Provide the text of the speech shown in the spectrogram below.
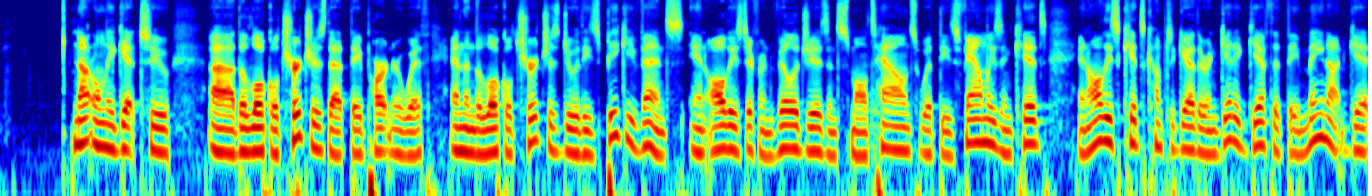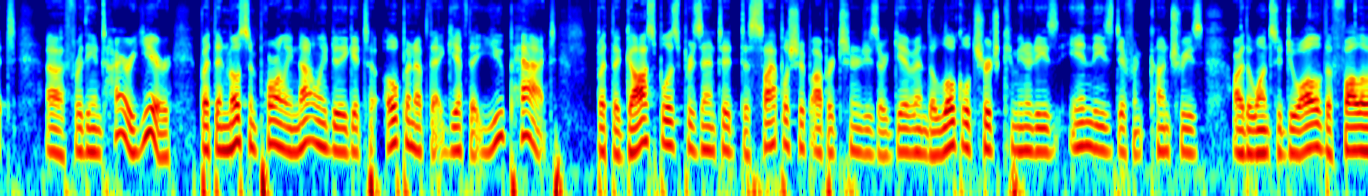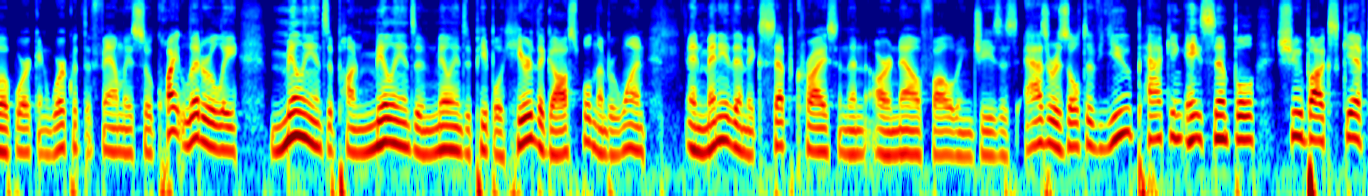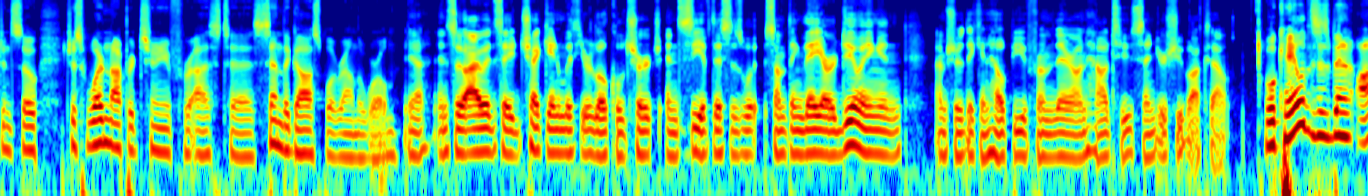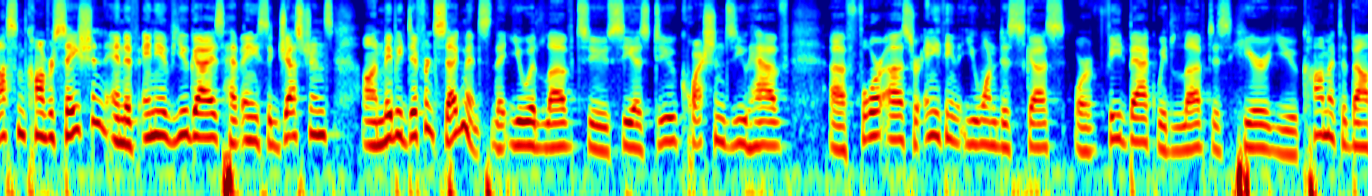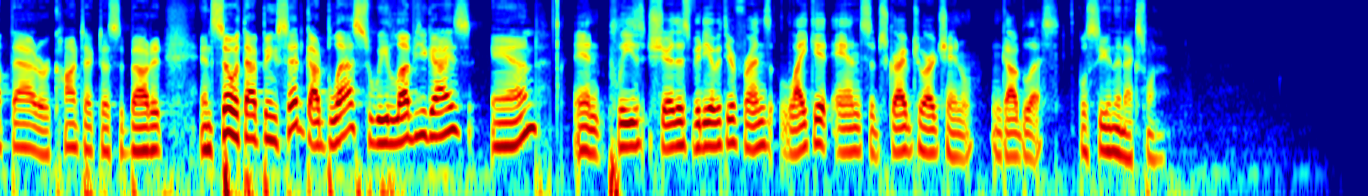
not only get to uh, the local churches that they partner with, and then the local churches do these big events in all these different villages and small towns with these families and kids, and all these kids come together and get a gift that they may not get uh, for the entire year. But then, most importantly, not only do they get to open up that gift that you packed, but the gospel is presented, discipleship opportunities are given. The local church communities in these different countries are the ones who do all of the follow up work and work with the families. So, quite literally, millions upon millions and millions of people hear the gospel, number one, and many of them accept Christ and then are now following Jesus as a result of you packing a simple shoebox gift. And so, just what an opportunity for us to send the gospel around the world. Yeah, and so I would say check in with your local church and see if this is what something they are doing, and I'm sure they can help you from there on how to send your shoebox out. Well, Caleb, this has been an awesome conversation. And if any of you guys have any suggestions on maybe different segments that you would love to see us do, questions you have uh, for us, or anything that you want to discuss, or feedback, we'd love to hear you comment about that or contact us about it. And so, with that being said, God bless. We love you guys. And And please share this video with your friends, like it, and subscribe to our channel. And God bless. we'll see you in the next one.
